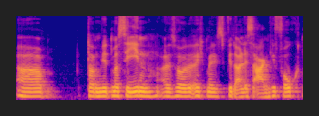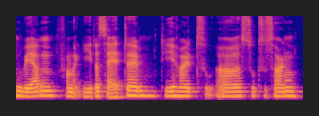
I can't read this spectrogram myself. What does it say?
äh, dann wird man sehen, also ich meine, es wird alles angefochten werden von jeder Seite, die halt äh, sozusagen,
